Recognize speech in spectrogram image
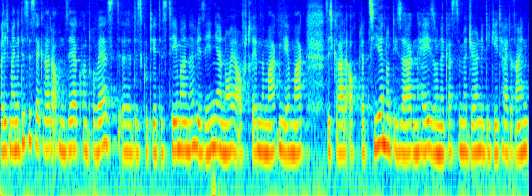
Weil ich meine, das ist ja gerade auch ein sehr kontrovers äh, diskutiertes Thema. Ne? Wir sehen ja neue aufstrebende Marken, die im Markt sich gerade auch platzieren und die sagen, hey, so eine Customer Journey, die geht halt rein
